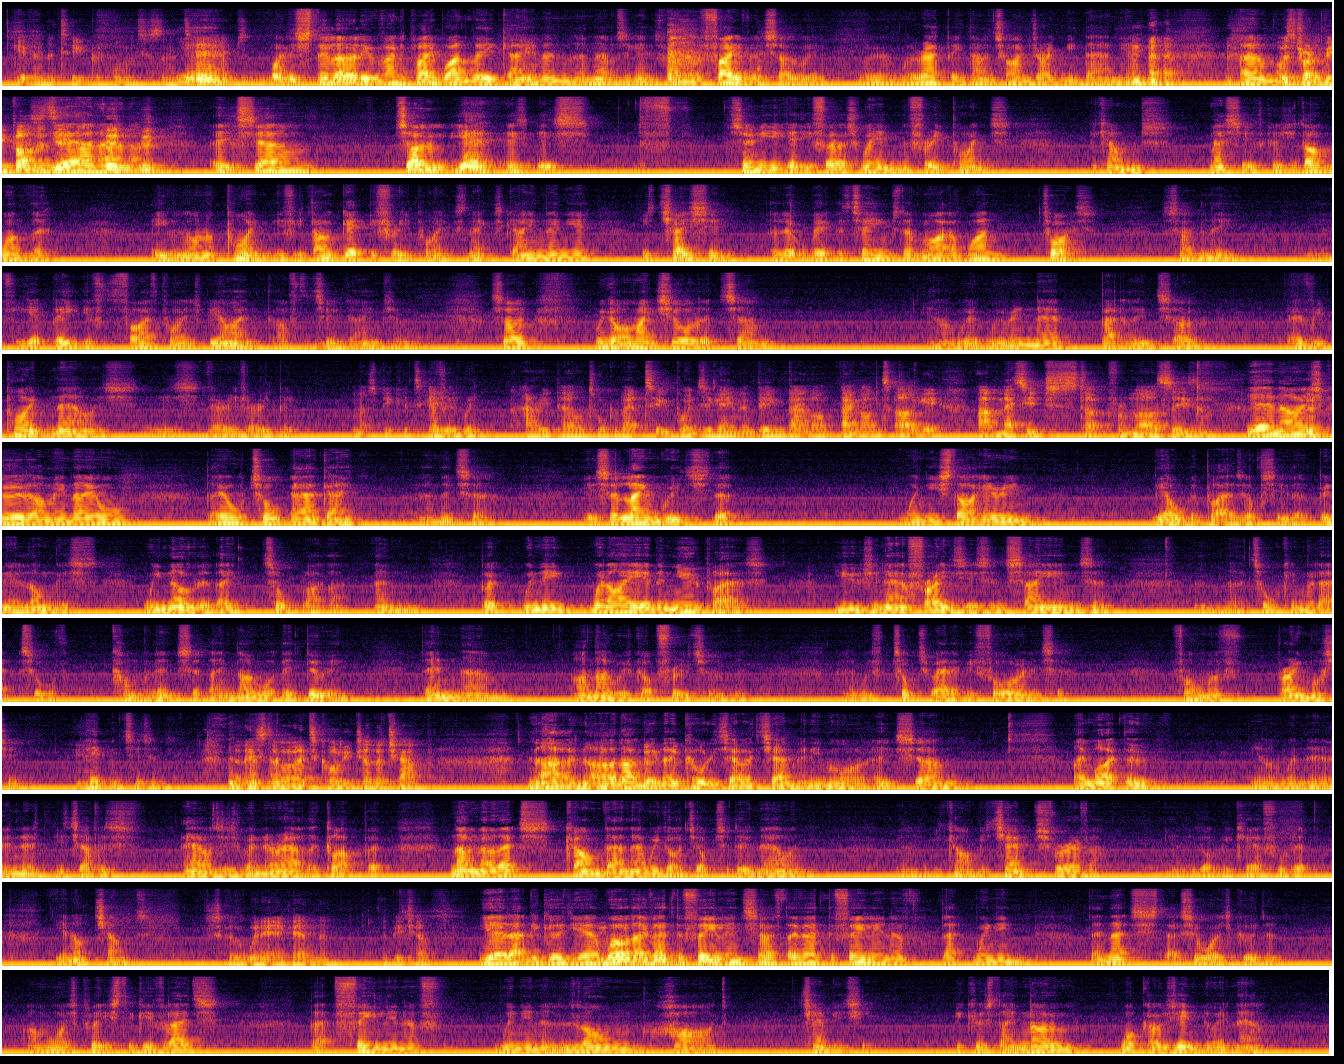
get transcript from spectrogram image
given the two performances in the two Yeah, games. well, it's still early. We've only played one league game, Yeah. and, and that was against one of the favourites. So we're, we're we're happy. Don't try and drag me down yet. I Um, was trying to be positive. yeah, I know, I know. It's um, so yeah. It's, it's the sooner you get your first win, the three points becomes massive because you don't want the even on a point. If you don't get your three points next game, then you you're chasing a little bit the teams that might have won twice. Suddenly, if you get beat, you're five points behind after two games. You know? So we got to make sure that um, you know we're, we're in there battling. So every point now is is very very big. Must be good to hear Every win. Harry Pell talk about two points a game and being bang on bang on target. That message stuck from last season. Yeah, no, it's good. I mean, they all they all talk our game, and it's a it's a language that when you start hearing the older players, obviously that have been here longest, we know that they talk like that. And but we need when I hear the new players using our phrases and sayings and and uh, talking with that sort of confidence that they know what they're doing, then um, I know we've got through to them. And, uh, we've talked about it before, and it's a form of brainwashing, Yeah. hypnotism. Are they still allowed to call each other champ? No, no, I don't think they call each other champ anymore. It's um, they might do, you know, when they're in their, each other's houses when they're out of the club. But no, no, that's calmed down now. We've got a job to do now, and you, know, you can't be champs forever. You know, you've got to be careful that you're not chumps. Just got to win it again and be champs. Yeah, that'd be good. Yeah, well, they've had the feeling, so if they've had the feeling of that winning, then that's that's always good, and I'm always pleased to give lads that feeling of winning a long, hard championship because they know what goes into it now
